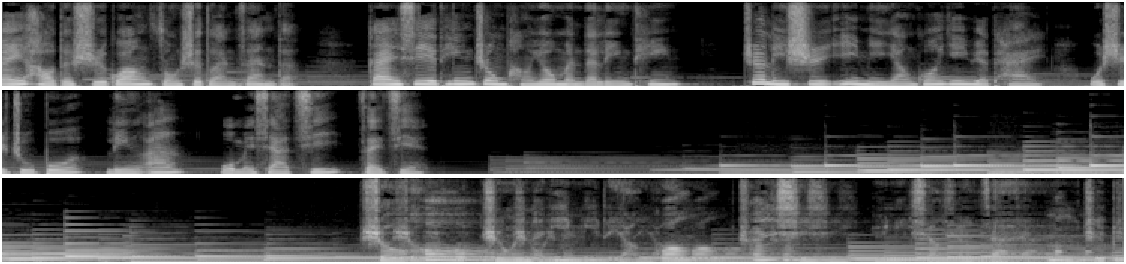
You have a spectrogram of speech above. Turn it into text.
美好的时光总是短暂的，感谢听众朋友们的聆听。这里是一米阳光音乐台，我是主播林安，我们下期再见。守候只为那一米的阳光，穿行与你相约在梦之彼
